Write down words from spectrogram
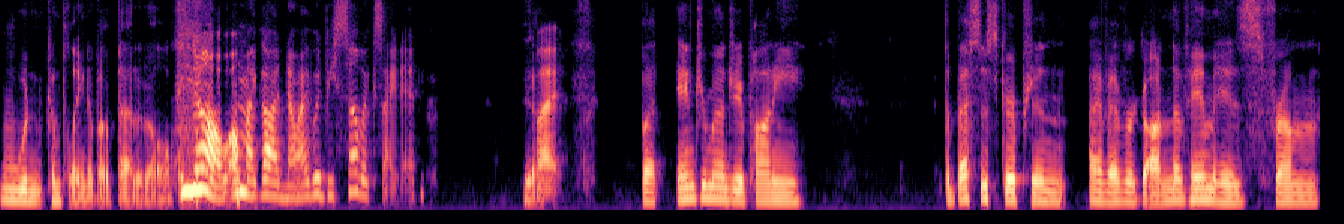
wouldn't complain about that at all. No, oh my god, no. I would be so excited. Yeah. But But Andrew Mangiapane, the best description I've ever gotten of him is from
